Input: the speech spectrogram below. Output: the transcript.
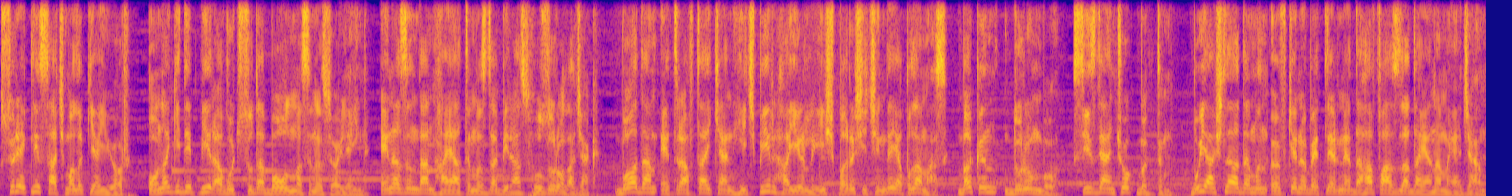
Sürekli saçmalık yayıyor. Ona gidip bir avuç suda boğulmasını söyleyin. En azından hayatımızda biraz huzur olacak. Bu adam etraftayken hiçbir hayırlı iş barış içinde yapılamaz. Bakın durum bu. Sizden çok bıktım. Bu yaşlı adamın öfke nöbetlerine daha fazla dayanamayacağım.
